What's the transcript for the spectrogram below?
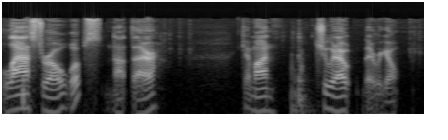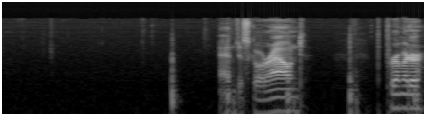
last row. Whoops, not there. Come on, chew it out. There we go. And just go around the perimeter.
